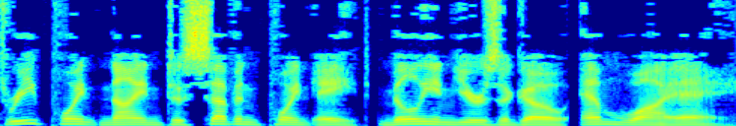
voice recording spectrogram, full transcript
3.9 to 7.8 million years ago (MYA).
